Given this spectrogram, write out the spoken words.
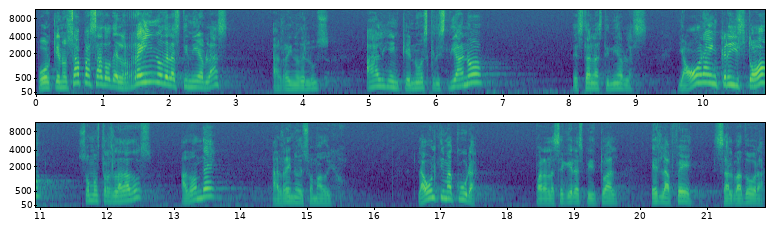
Porque nos ha pasado del reino de las tinieblas al reino de luz. Alguien que no es cristiano está en las tinieblas. Y ahora en Cristo somos trasladados a dónde? Al reino de su amado Hijo. La última cura para la ceguera espiritual es la fe salvadora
